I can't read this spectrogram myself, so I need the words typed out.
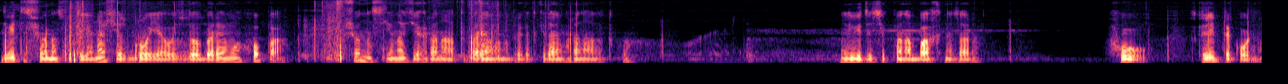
Дивіться, що у нас тут є. У нас є зброя, ось до беремо. Хопа. Що у нас є? У нас є гранати. Беремо, наприклад, кидаємо гранату таку. Дивіться, як вона бахне зараз. Фу. Скажіть прикольно.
